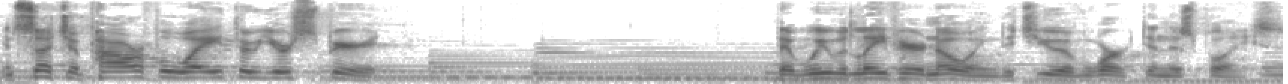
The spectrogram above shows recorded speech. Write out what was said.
in such a powerful way through your Spirit that we would leave here knowing that you have worked in this place.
